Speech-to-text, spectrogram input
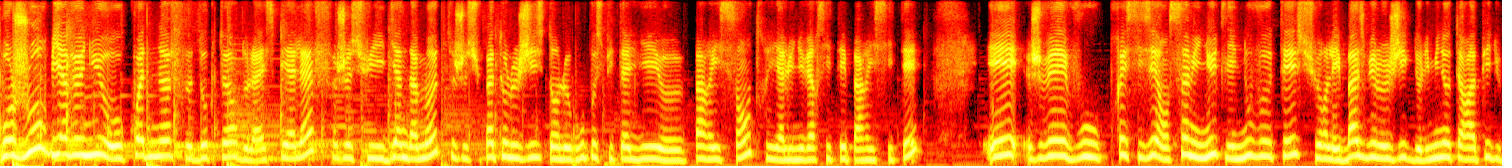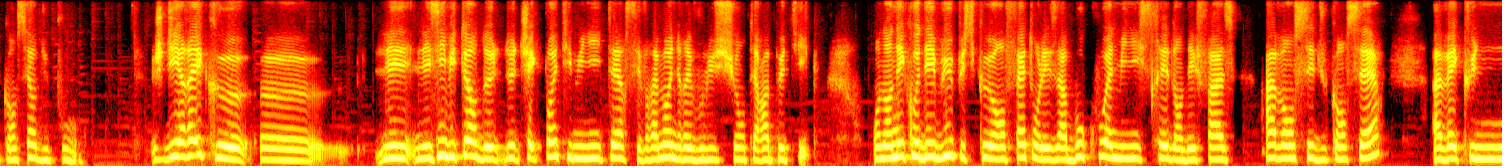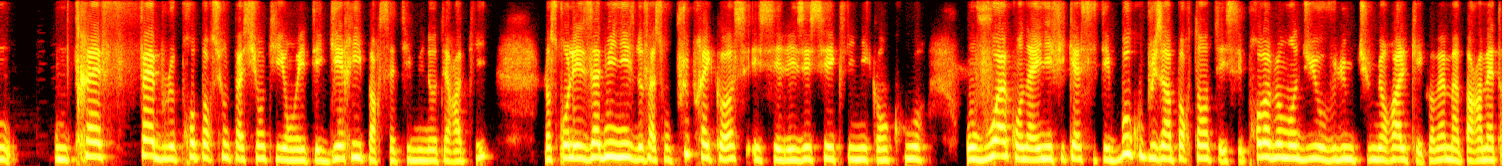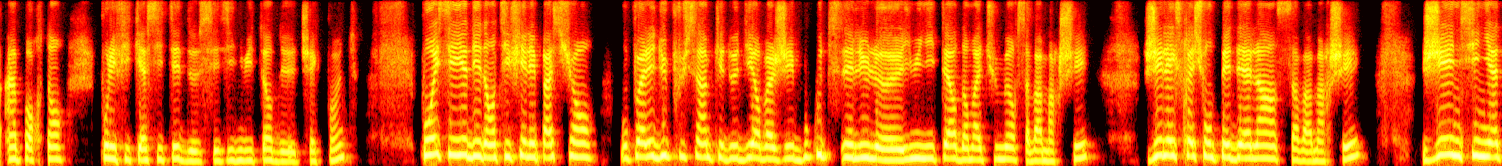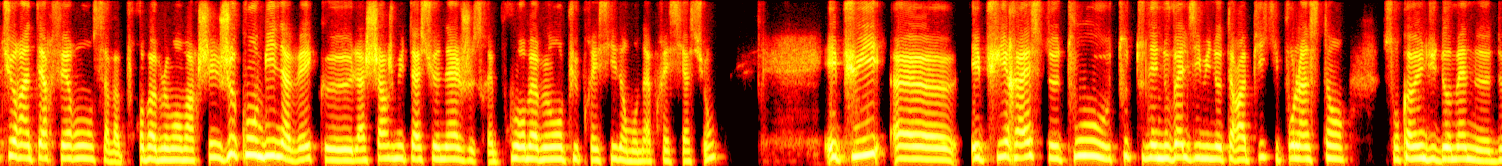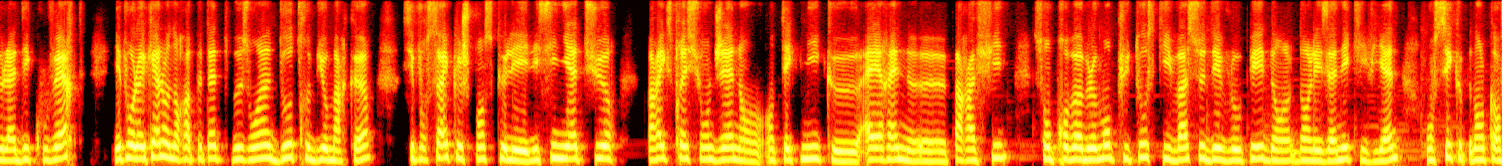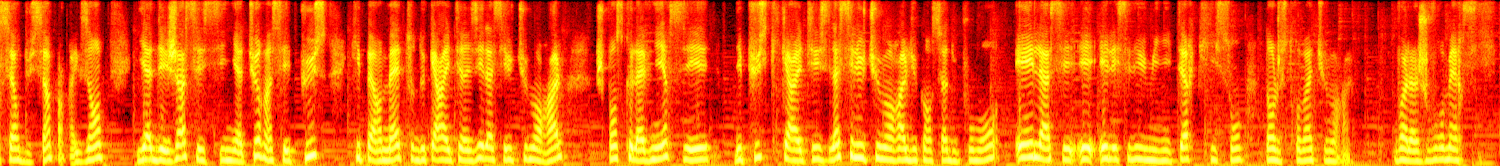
Bonjour, bienvenue au Quad 9 Docteur de la SPLF. Je suis Diane Damotte, je suis pathologiste dans le groupe hospitalier euh, Paris Centre et à l'université Paris Cité. Et je vais vous préciser en cinq minutes les nouveautés sur les bases biologiques de l'immunothérapie du cancer du poumon. Je dirais que euh, les, inhibiteurs de, de checkpoint immunitaire, c'est vraiment une révolution thérapeutique. On en est qu'au début puisque en fait on les a beaucoup administrés dans des phases avancées du cancer avec une, très faible proportion de patients qui ont été guéris par cette immunothérapie. Lorsqu'on les administre de façon plus précoce, et c'est les essais cliniques en cours, on voit qu'on a une efficacité beaucoup plus importante et c'est probablement dû au volume tumoral qui est quand même un paramètre important pour l'efficacité de ces inhibiteurs de checkpoint. Pour essayer d'identifier les patients, on peut aller du plus simple qui est de dire bah, j'ai beaucoup de cellules euh, immunitaires dans ma tumeur, ça va marcher. J'ai l'expression PDL1, ça va marcher. J'ai une signature interféron, ça va probablement marcher. Je combine avec euh, la charge mutationnelle, je serai probablement plus précis dans mon appréciation. Et puis, euh, et puis reste toutes les nouvelles immunothérapies qui, pour l'instant, sont quand même du domaine de la découverte et pour lesquelles on aura peut-être besoin d'autres biomarqueurs. C'est pour ça que je pense que les, les signatures par expression de gènes en, technique euh, ARN euh, paraffine sont probablement plutôt ce qui va se développer dans, dans, les années qui viennent. On sait que dans le cancer du sein, par exemple, il y a déjà ces signatures, hein, ces puces qui permettent de caractériser la cellule tumorale. Je pense que l'avenir, c'est des puces qui caractérisent la cellule tumorale du cancer du poumon et, la, et, et les cellules immunitaires qui sont dans le stroma tumoral. Voilà, je vous remercie.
